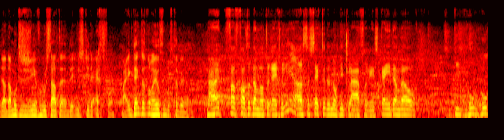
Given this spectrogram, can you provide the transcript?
ja, dan moeten ze zien hoe staat de, industrie er echt voor. Maar ik denk dat er nog heel veel moet gebeuren. Nou, valt het dan wel te reguleren als de sector er nog niet klaar voor is? Kan je dan wel, die, hoe, hoe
